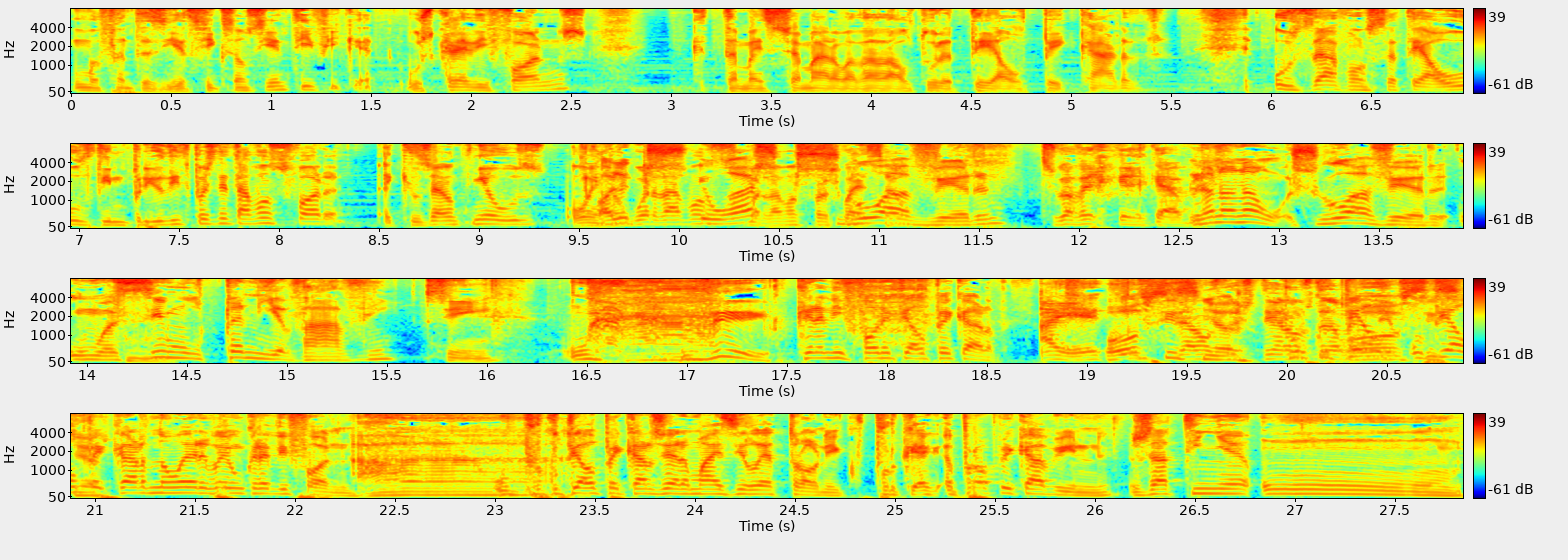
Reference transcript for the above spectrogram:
uma fantasia de ficção científica. Os credifones que também se chamaram a dada altura TLP Card, usavam-se até ao último período e depois deitavam-se fora. Aquilo já não tinha uso. Ou então guardavam-se que para chegou a haver. Chegou a haver recarregáveis? Não, não, não. Chegou a haver uma simultaneidade Sim. de credifone e TLP Card. Ah, é? Houve, sim, senhor. Porque o, tel- Houve, o TLP senhor. Card não era bem um credifone. Ah. O- Porque o TLP Card já era mais eletrónico. Porque a própria cabine já tinha um.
